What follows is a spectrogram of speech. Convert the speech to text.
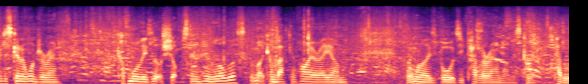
We're just going to wander around a couple more of these little shops down here in Lulworth. We might come back and hire a um one of those boards you paddle around on. It's called a paddle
